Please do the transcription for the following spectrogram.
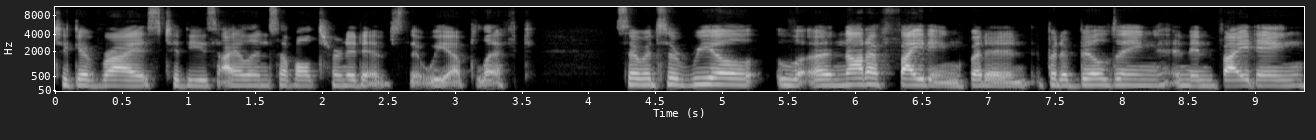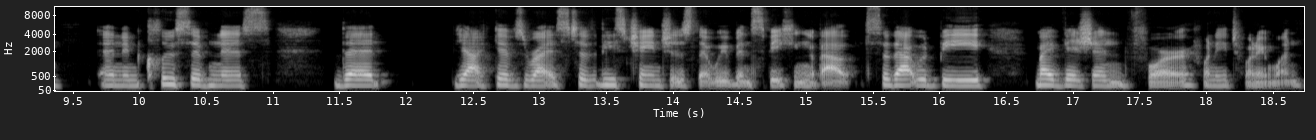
to give rise to these islands of alternatives that we uplift. So it's a real uh, not a fighting but a but a building and inviting and inclusiveness that yeah gives rise to these changes that we've been speaking about. So that would be my vision for 2021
